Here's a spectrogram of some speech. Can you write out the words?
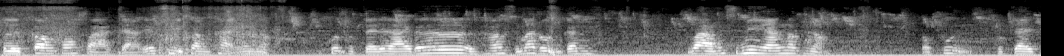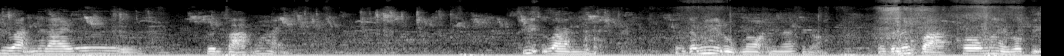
เปิดกล้องของฝาจากเอฟซีฟังไทยเนาะคุณขอบใจได้หลยเด้อเฮาสิมาดุนกัน ว่ามันสิมียังเนาะพี่น้องขอบคุณขอบใจพี่วันไม่ได้เลยเพิ่นฝากมาให้พี่วันเพิ่นจะมีลูกน้อยนะพี่น้องเพิ่นจะได้ฝากของมาให้บ่ปี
